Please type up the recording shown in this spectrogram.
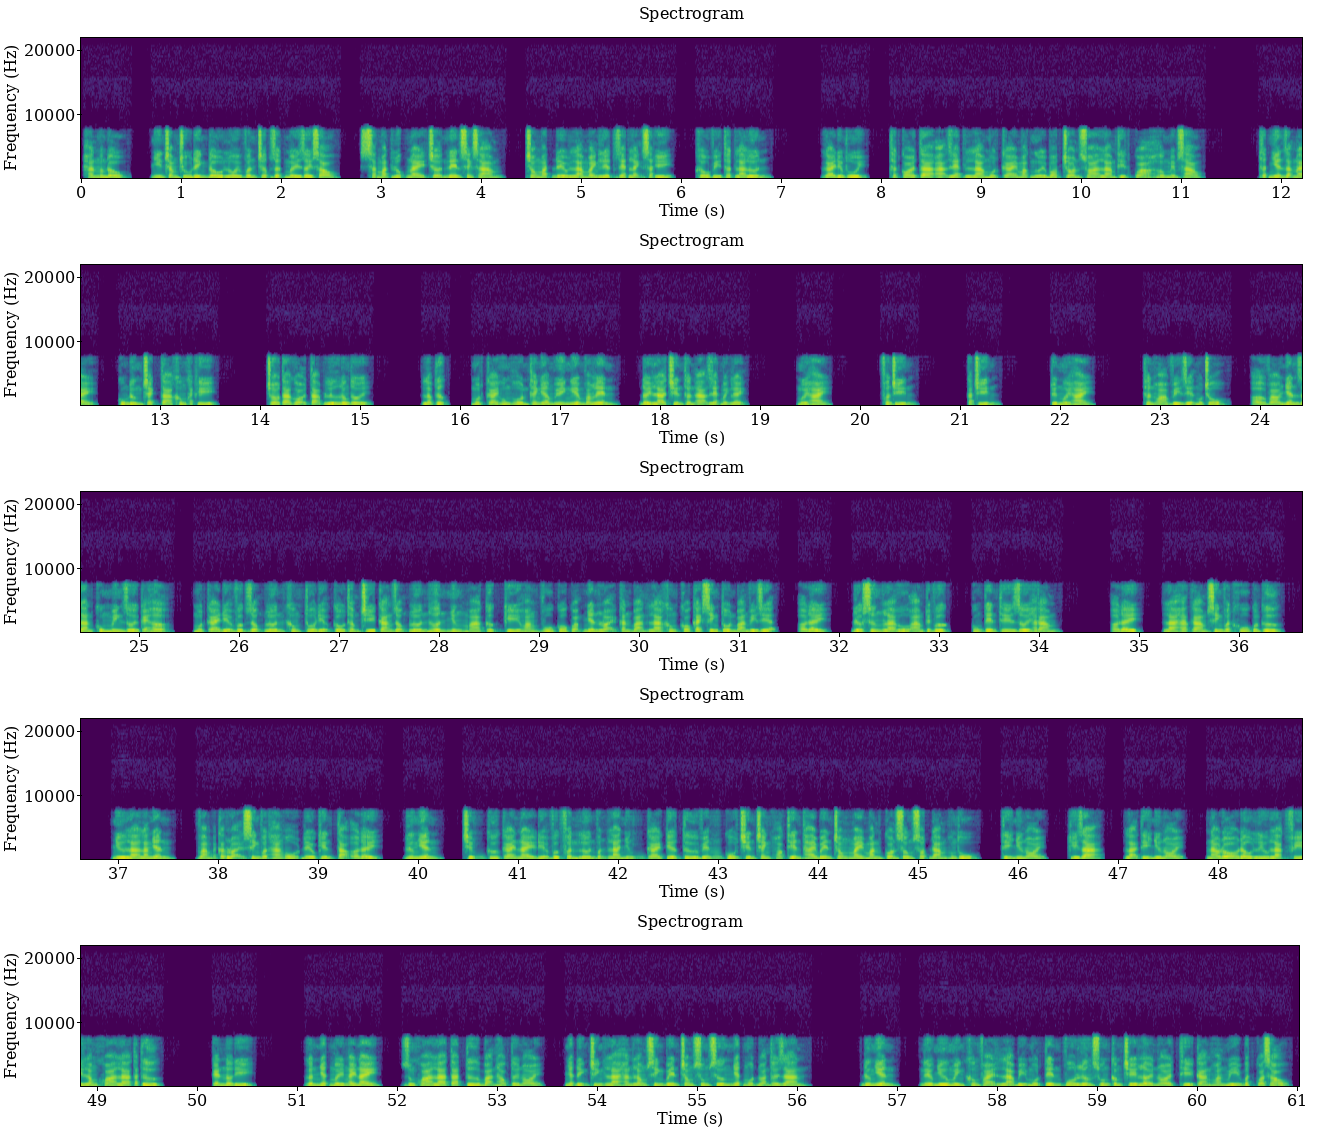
Hắn ngầm đầu, nhìn chăm chú đỉnh đầu lôi vân chấp giật mấy giây sau, sắc mặt lúc này trở nên xanh xám, trong mắt đều là mãnh liệt rét lạnh sắc ý, khẩu vị thật là lớn. Gai điếm túi, thật coi ta ạ dẹt là một cái mặc người bóp tròn xoa làm thịt quả hầm mềm sao? Tất nhiên dạng này, cũng đừng trách ta không khách khí. Cho ta gọi tạp lữ đông tới. Lập tức, một cái hùng hồn thanh âm uy nghiêm vang lên, đây là chiến thần ạ dẹt mệnh lệnh. 12. phân chín, cắt chín, tuyến 12. thân hỏa vị diện một chỗ ở vào nhân gian cùng minh giới kẽ hở, một cái địa vực rộng lớn không thua địa cầu thậm chí càng rộng lớn hơn nhưng mà cực kỳ hoang vu cô quạng nhân loại căn bản là không có cách sinh tồn bán vị diện, ở đây, được xưng là ưu ám tuyệt vực, cũng tên thế giới hắc ám. Ở đây, là hắc ám sinh vật khu quần cư. Như là lang nhân và các loại sinh vật hang ổ đều kiến tạo ở đây, đương nhiên, chiếm cứ cái này địa vực phần lớn vẫn là những cái kia từ viễn cổ chiến tranh hoặc thiên thai bên trong may mắn còn sống sót đám hung thú tỷ như nói, thì ra, lại tỷ như nói, nào đó đầu lưu lạc phi long khoa la tát tư. Kèn nợ đi gần nhất mấy ngày nay, dùng khoa la tát tư bạn học tới nói nhất định chính là hắn long sinh bên trong sung sướng nhất một đoạn thời gian. Đương nhiên, nếu như mình không phải là bị một tên vô lương xuống cấm chế lời nói thì càng hoàn mỹ bất quá sáu.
